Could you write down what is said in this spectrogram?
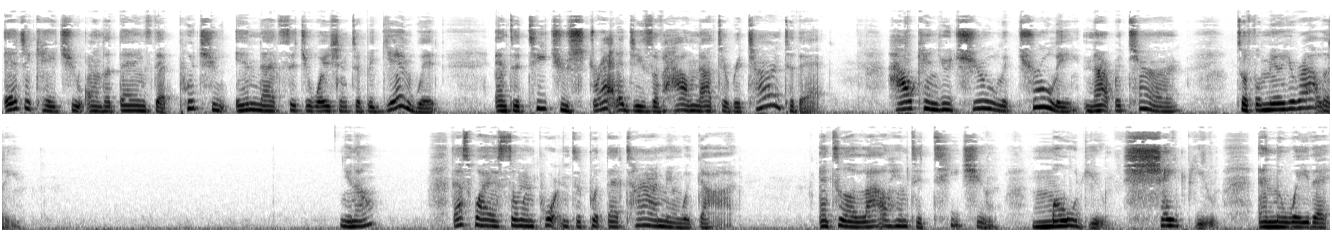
educate you on the things that put you in that situation to begin with and to teach you strategies of how not to return to that, how can you truly, truly not return to familiarity? You know? That's why it's so important to put that time in with God and to allow him to teach you, mold you, shape you in the way that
